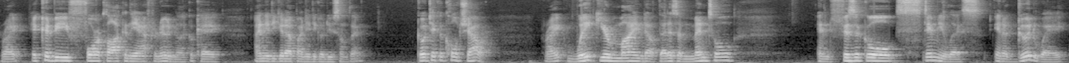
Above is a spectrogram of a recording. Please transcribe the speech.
right? It could be 4 o'clock in the afternoon. You're like, okay, I need to get up. I need to go do something. Go take a cold shower right? Wake your mind up. That is a mental and physical stimulus in a good way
